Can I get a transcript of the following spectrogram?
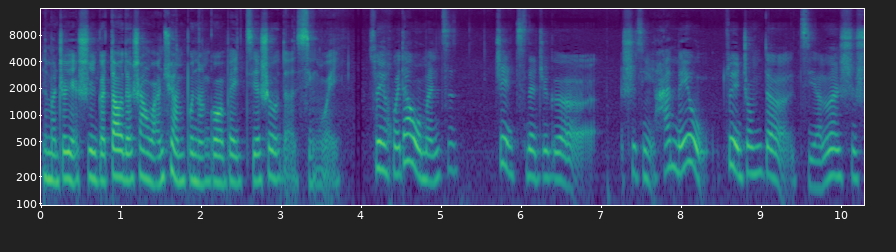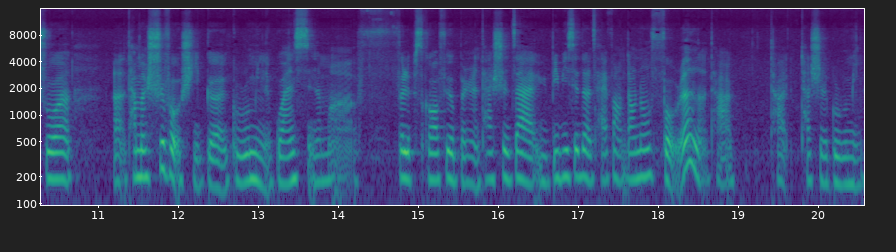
那么这也是一个道德上完全不能够被接受的行为。所以回到我们自这次的这个事情，还没有最终的结论是说，呃，他们是否是一个 grooming 的关系。那么，Philip Schofield 本人他是在与 BBC 的采访当中否认了他他他是 grooming。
